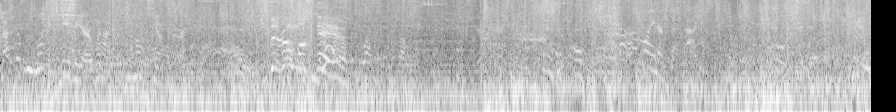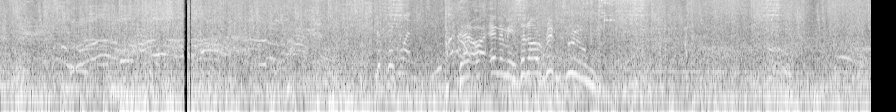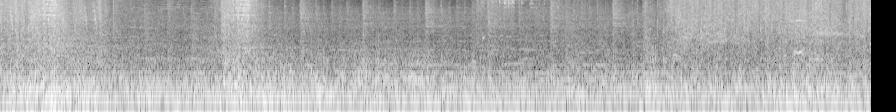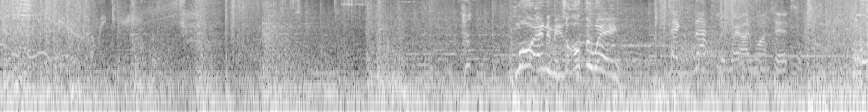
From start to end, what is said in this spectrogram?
That was much easier when I was much younger. They're almost there. The books. A minor setback. The big ones There are enemies in our rift room. Enemies on the way. exactly where I want it.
